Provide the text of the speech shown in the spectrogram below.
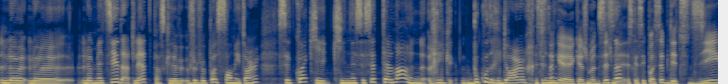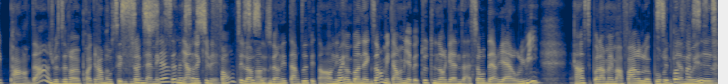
le, le, le métier d'athlète, parce que veux, veux pas, c'en est un, c'est de quoi qui, qui nécessite tellement une rig beaucoup de rigueur. C'est ça que, que je me disais. Est-ce que c'est possible d'étudier pendant, je veux dire, un programme aussi exigeant que la médecine? Il y en a qui le font. Tu sais, Laurent Duvernay-Tardif est en, est un bon exemple, mais quand même, il y avait toute une organisation derrière lui. Mm-hmm. Hein, c'est pas la même affaire là, pour une canoïste.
